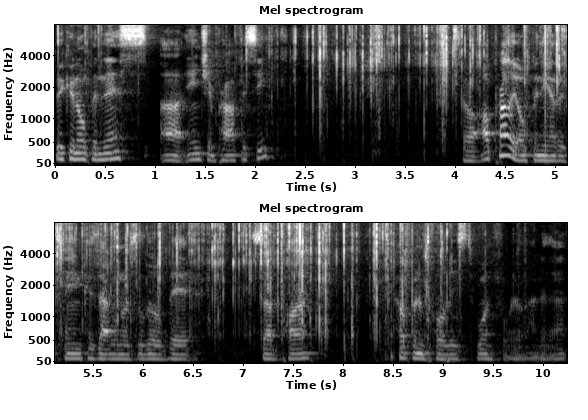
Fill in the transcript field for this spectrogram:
we can open this, uh, Ancient Prophecy. So I'll probably open the other 10 because that one was a little bit subpar hoping to pull at least one foil out of that.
